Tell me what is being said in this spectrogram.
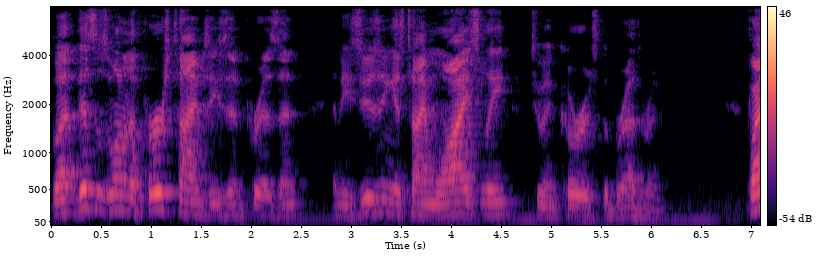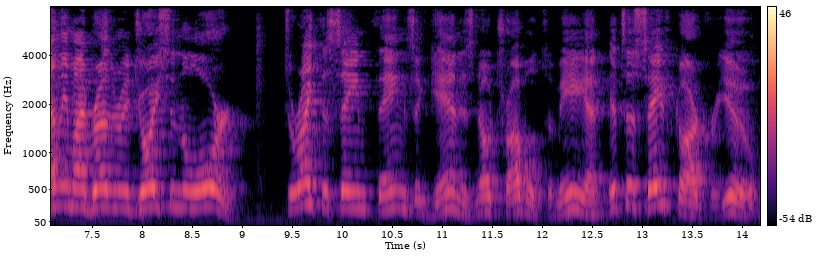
But this is one of the first times he's in prison, and he's using his time wisely to encourage the brethren. Finally, my brethren, rejoice in the Lord. To write the same things again is no trouble to me, and it's a safeguard for you.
